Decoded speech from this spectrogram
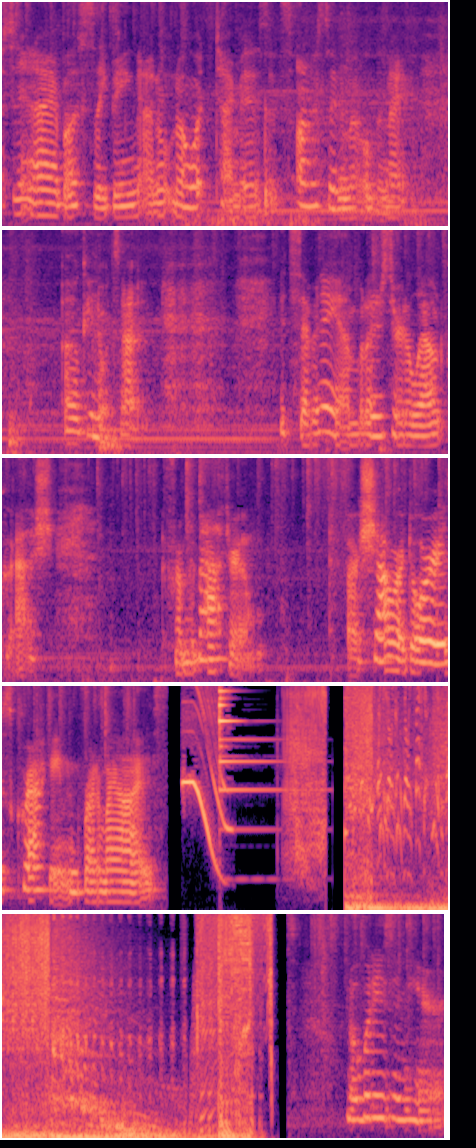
Justin and I are both sleeping. I don't know what time it is. It's honestly the middle of the night. Okay, no, it's not. It's 7 a.m., but I just heard a loud crash from the bathroom. Our shower door is cracking in front of my eyes. Nobody's in here.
